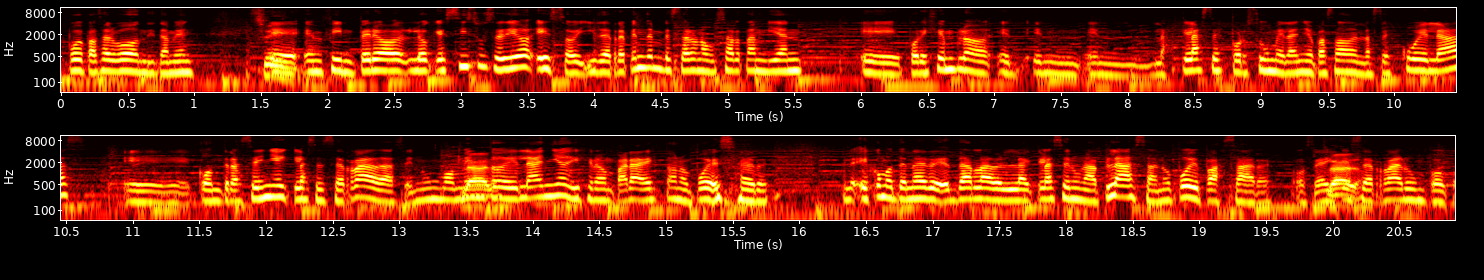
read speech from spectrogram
puede pasar Bondi también. Eh, en fin, pero lo que sí sucedió eso, y de repente empezaron a usar también eh, por ejemplo, en, las clases por Zoom el año pasado en las escuelas, eh, contraseña y clases cerradas. En un momento del año dijeron, para, esto no puede ser. Es como tener dar la, clase en una plaza, no puede pasar. O sea, hay que cerrar un poco.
